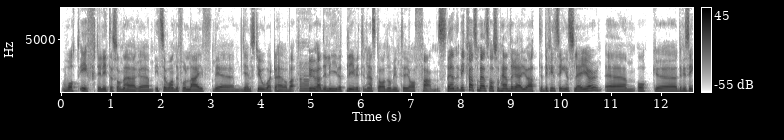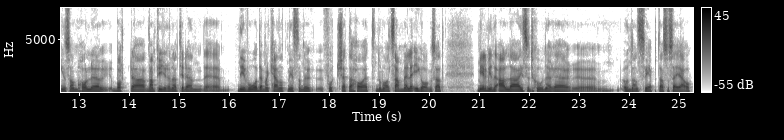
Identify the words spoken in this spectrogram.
What If, det är lite som det här eh, It's a wonderful life med James Stewart. Det här, och va, Ja. Hur hade livet blivit i den här staden om inte jag fanns? Men vilket fall som helst, vad som händer är ju att det finns ingen Slayer ehm, och eh, det finns ingen som håller borta vampyrerna till den eh, nivå där man kan åtminstone fortsätta ha ett normalt samhälle igång. Så att mer eller mindre alla institutioner är eh, undansvepta så att säga. Och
